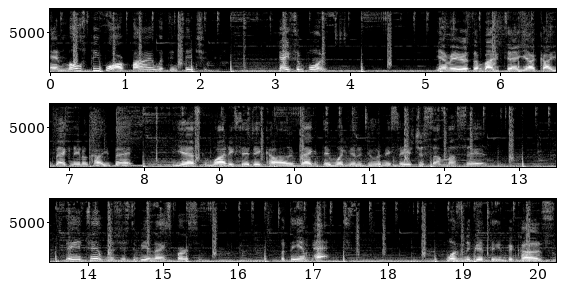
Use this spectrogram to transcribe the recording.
And most people are fine with intention. Case in point, you ever hear somebody tell you, I'll call you back, and they don't call you back? You ask them why they said they called it back if they wasn't going to do it, and they say, it's just something I said. Their intent was just to be a nice person. But the impact wasn't a good thing because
